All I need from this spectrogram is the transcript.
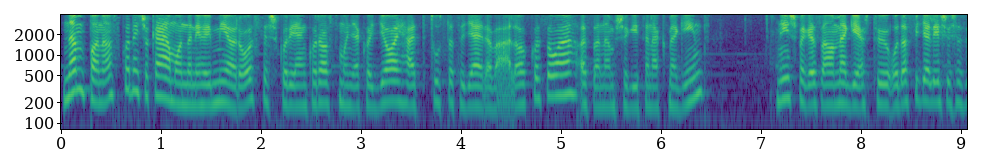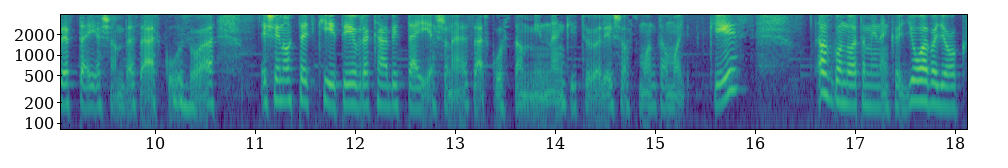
nem panaszkodni, csak elmondani, hogy mi a rossz, és akkor ilyenkor azt mondják, hogy jaj, hát tudtad, hogy erre vállalkozol, azzal nem segítenek megint. Nincs meg ez a megértő odafigyelés, és ezért teljesen bezárkózol. Mm. És én ott egy-két évre kb. teljesen elzárkóztam mindenkitől, és azt mondtam, hogy kész. Azt gondoltam mindenki, hogy jól vagyok,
